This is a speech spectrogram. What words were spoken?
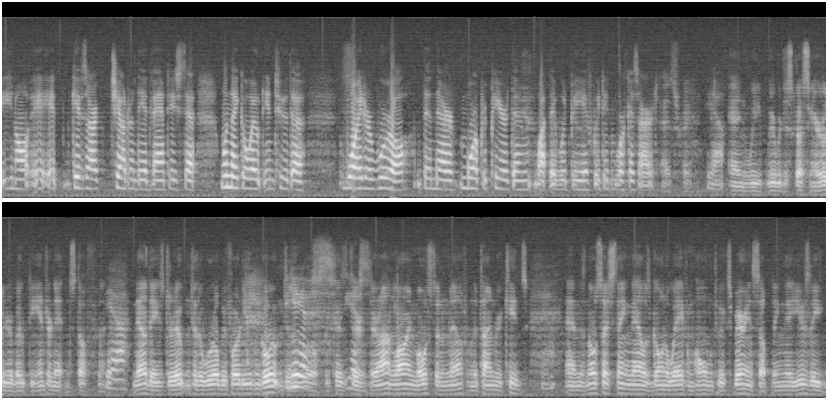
you know, it, it gives our children the advantage that when they go out into the wider world, then they're more prepared than what they would be if we didn't work as hard. That's right. Yeah, And we, we were discussing earlier about the internet and stuff. Uh, yeah, Nowadays, they're out into the world before they even go out into the world because yes. they're they're online most of them now from the time they're kids, Yeah. and there's no such thing now as going away from home to experience something. They usually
